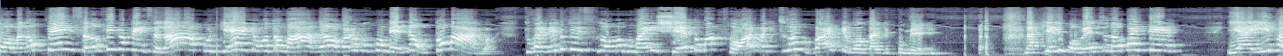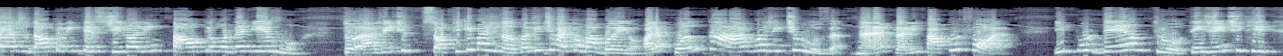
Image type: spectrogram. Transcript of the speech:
toma. Não pensa, não fica pensando, ah, por que que eu vou tomar? Não, agora eu vou comer. Não, toma água. Tu vai ver que o teu estômago vai encher de uma forma que tu não vai ter vontade de comer. Naquele momento não vai ter. E aí vai ajudar o teu intestino a limpar o teu organismo. A gente só fica imaginando, quando a gente vai tomar banho, olha quanta água a gente usa, né? Para limpar por fora. E por dentro, tem gente que,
